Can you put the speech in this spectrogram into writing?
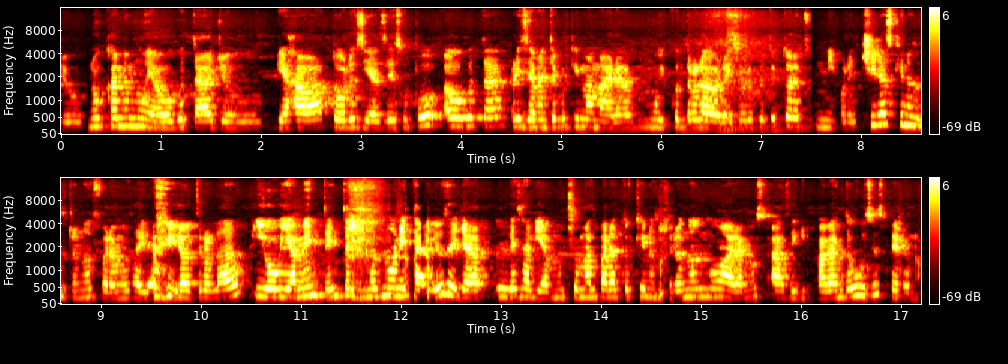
yo nunca me mudé a Bogotá, yo viajaba todos los días de Sopo a Bogotá precisamente porque mi mamá era muy controladora y sobreprotectora, ni por el chiras que nosotros nos fuéramos a ir a vivir a otro lado. Y obviamente en términos monetarios ella les mucho más barato que nosotros nos mudáramos a seguir pagando buses, pero no,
